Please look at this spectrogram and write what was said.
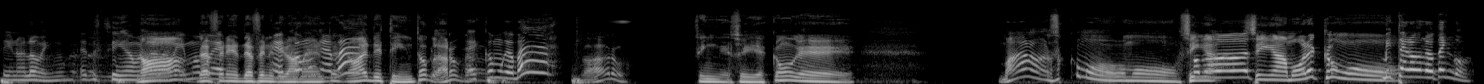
Sí, no es lo mismo. Es- Sin amor no, es No, lo mismo. porque defini- definitivamente. Es como que, no, es distinto, claro. es como que, bah. Claro. Sin, sí, es como que. Mano, eso es como. como sin, Como- a- sin amor es como. Viste, lo, lo tengo.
